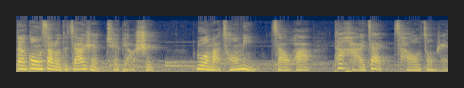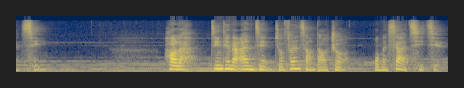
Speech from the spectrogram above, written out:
但贡萨罗的家人却表示，洛玛聪明狡猾，他还在操纵人心。好了，今天的案件就分享到这，我们下期见。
